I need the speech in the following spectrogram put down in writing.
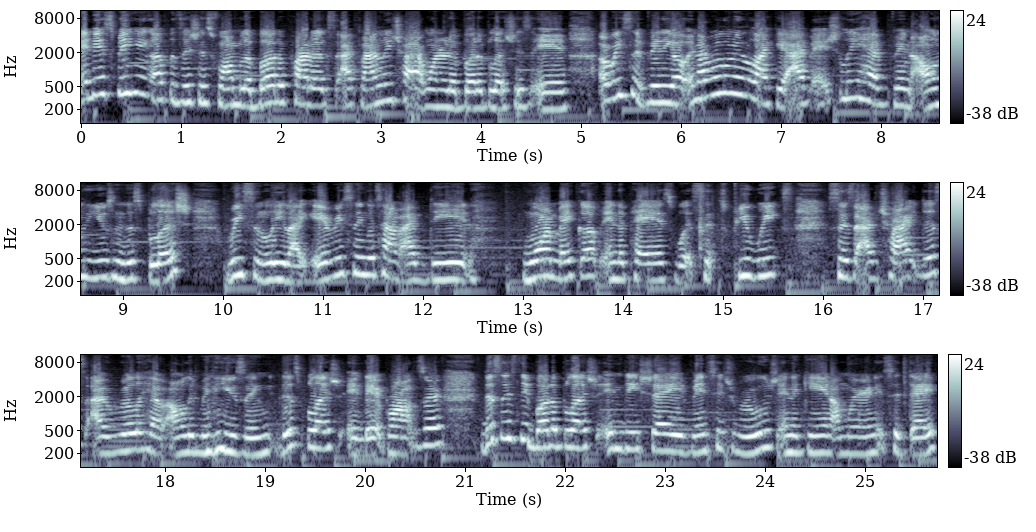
And then speaking of Physicians Formula butter products I finally tried one of the butter blushes in a recent video and I really really like it. I've actually have been only using this blush recently like every single time I did worn makeup in the past what since few weeks since I've tried this I really have only been using this blush and that bronzer. This is the butter blush in the shade vintage rouge and again I'm wearing it today.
